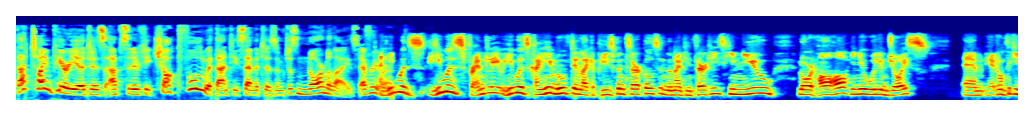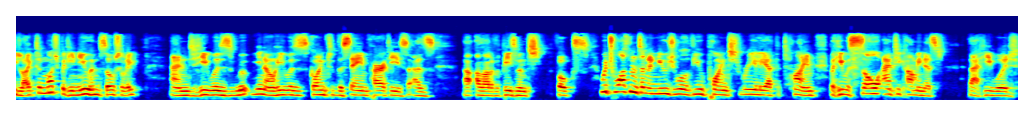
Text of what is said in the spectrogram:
That time period is absolutely chock full with anti-Semitism, just normalized everywhere. And he was he was friendly. He was kind. He moved in like appeasement circles in the 1930s. He knew Lord Haw Haw. He knew William Joyce. Um, I don't think he liked him much, but he knew him socially, and he was you know he was going to the same parties as a, a lot of appeasement folks, which wasn't an unusual viewpoint really at the time. But he was so anti-communist that he would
